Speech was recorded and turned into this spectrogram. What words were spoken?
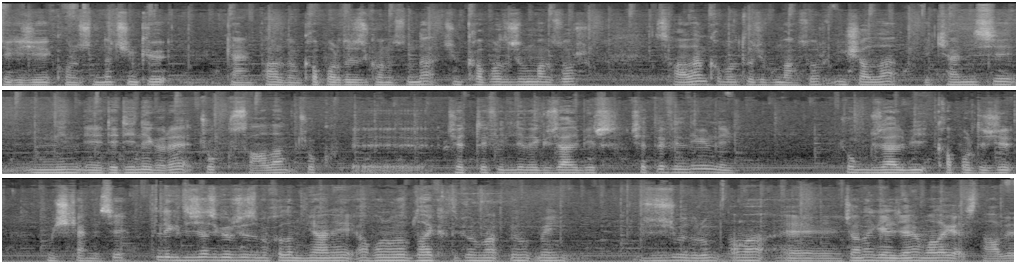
çekici konusunda. Çünkü yani pardon kaportacı konusunda. Çünkü kaportacı bulmak zor. Sağlam kaportacı bulmak zor. İnşallah kendisinin e, dediğine göre çok sağlam, çok e, çetrefilli ve güzel bir çetrefilli demeyeyim de çok güzel bir kaportacıymış kendisi. Şimdi gideceğiz göreceğiz bakalım. Yani abone olup like atıp yorum atmayı unutmayın. Üzücü bir durum ama e, cana geleceğine mala gelsin abi.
